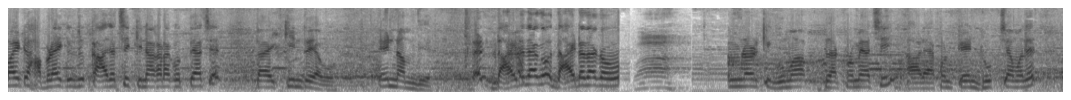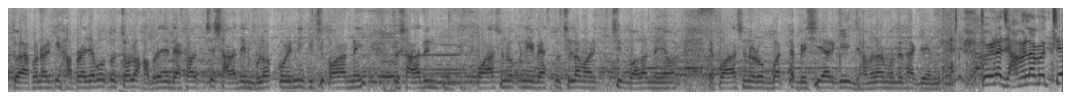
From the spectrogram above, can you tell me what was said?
ভাই, একটু হাবড়ায় কিছু কাজ আছে, কেনাকাটা করতে আছে, তাই কিনতে যাব। এর নাম দিয়ে। দাড়িটা দেখো দাড়িটা দেখো। আমরা আর কি গুমা প্ল্যাটফর্মে আছি, আর এখন ট্রেন ঢুকছে আমাদের, তো এখন আর কি হাবড়া যাব। তো চলো হাবড়া যে দেখা হচ্ছে, সারাদিন ব্লগ করিনি, কিছু করার নেই। তো সারাদিন পড়াশুনো নিয়ে ব্যস্ত ছিলাম, আর কিছু বলার নেই আমার। পড়াশুনো রোববারটা বেশি আর কি ঝামেলার মধ্যে থাকি আমি। তো এটা ঝামেলা করছে।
